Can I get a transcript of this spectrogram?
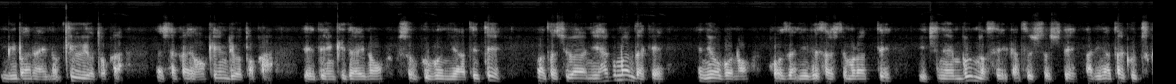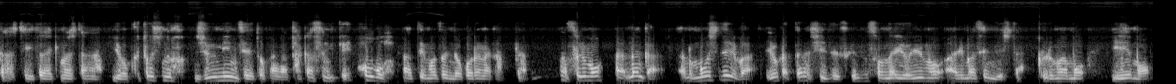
未払いの給与とか社会保険料とか電気代の不足分に充てて私は200万だけ女房の口座に入れさせてもらって1年分の生活費としてありがたく使わせていただきましたが翌年の住民税とかが高すぎてほぼ手元に残らなかった。それもなんかあの申し出ればよかったらしいですけどそんな余裕もありませんでした。車も家も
